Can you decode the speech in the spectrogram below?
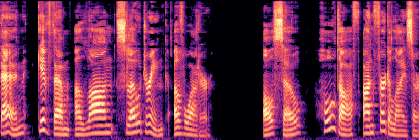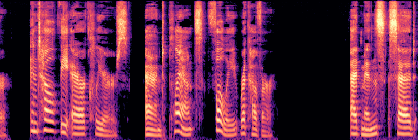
Then give them a long, slow drink of water. Also, hold off on fertilizer until the air clears and plants fully recover. Edmunds said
